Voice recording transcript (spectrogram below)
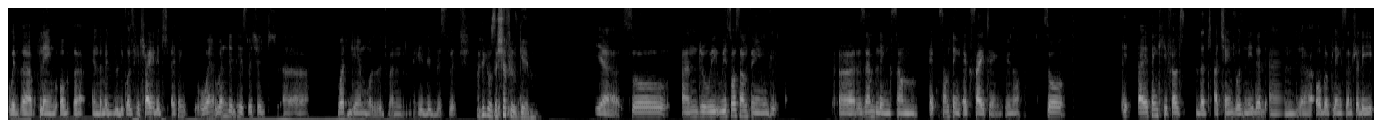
with uh, playing Oba in the middle because he tried it. I think when when did he switch it? What game was it when he did the switch? I think it was the Sheffield season. game. Yeah. So and we we saw something uh, resembling some something exciting, you know. So I I think he felt that a change was needed, and uh, Oba playing centrally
